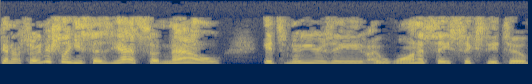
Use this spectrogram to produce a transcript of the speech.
you know, so initially he says yes. So now it's New Year's Eve. I want to say sixty two.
